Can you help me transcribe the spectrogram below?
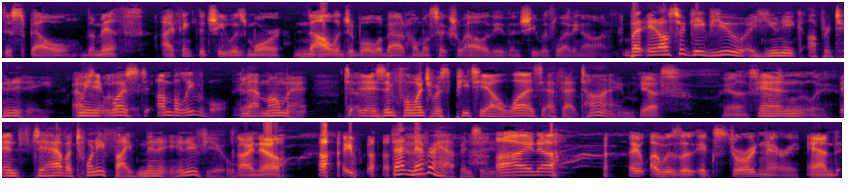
dispel the myths. I think that she was more knowledgeable about homosexuality than she was letting on. But it also gave you a unique opportunity. I mean, it was Absolutely. unbelievable in Yeah. that moment, Yeah. as influential as PTL was at that time. Yes. Yes, And, absolutely. and to have a 25 minute interview, I know. I, that never happens anymore. I know. It, it was uh, extraordinary. And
